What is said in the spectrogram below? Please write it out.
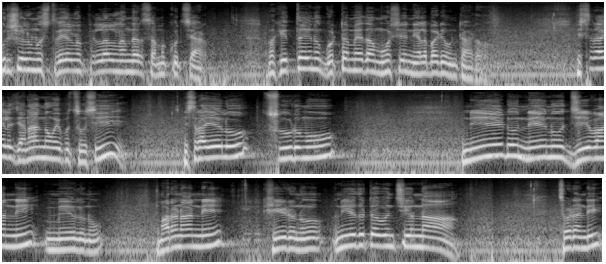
పురుషులను స్త్రీలను పిల్లలను అందరు సమకూర్చాడు. ఒక ఎత్తైన గుట్ట మీద మోషే నిలబడి ఉంటాడు. ఇస్రాయేల్ జనాంగం వైపు చూసి ఇస్రాయేలు చూడుము నేడు నేను జీవాన్ని మేలును మరణాన్ని కీడును నీ ఎదుట ఉంచి ఉన్నా. చూడండి.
